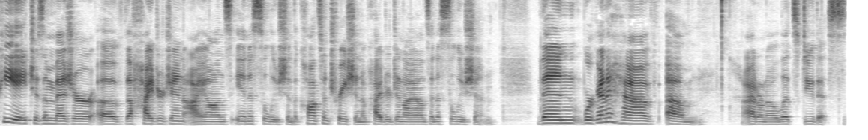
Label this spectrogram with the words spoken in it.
pH is a measure of the hydrogen ions in a solution, the concentration of hydrogen ions in a solution, then we're going to have, um, I don't know, let's do this.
